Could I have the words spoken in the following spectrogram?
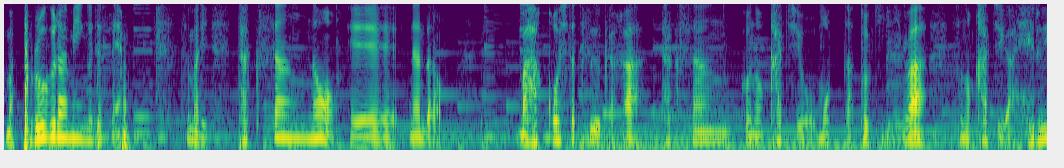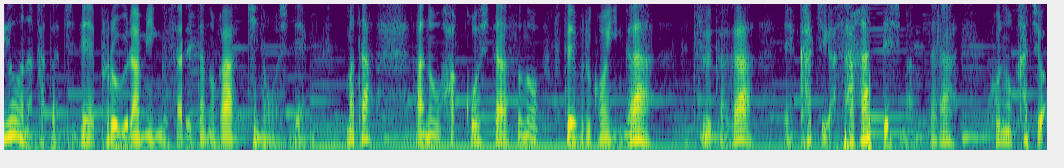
まあ、プログラミングですね。つまり、たくさんの、えー、なんだろう、まあ、発行した通貨がたくさんこの価値を持った時にはその価値が減るような形でプログラミングされたのが機能してまたあの発行したそのステーブルコインが通貨が価値が下がってしまったらこの価値を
